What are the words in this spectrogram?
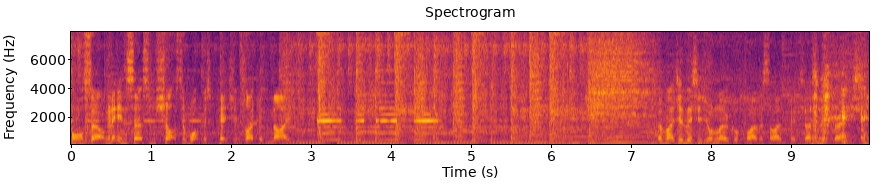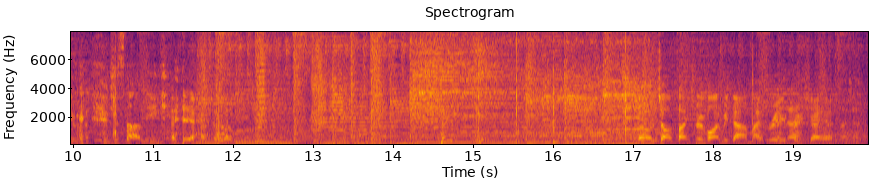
Also, I'm going to insert some shots of what this pitch looks like at night. Imagine this is your local five-a-side pitch. That's just fresh. You should start a league. yeah. Well, John, thanks for inviting me down, mate. Really appreciate it.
